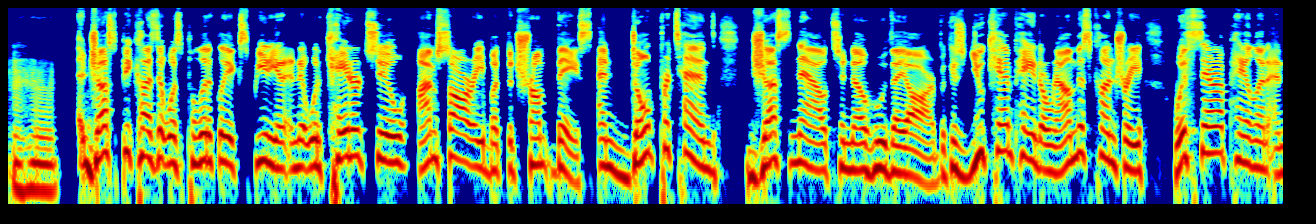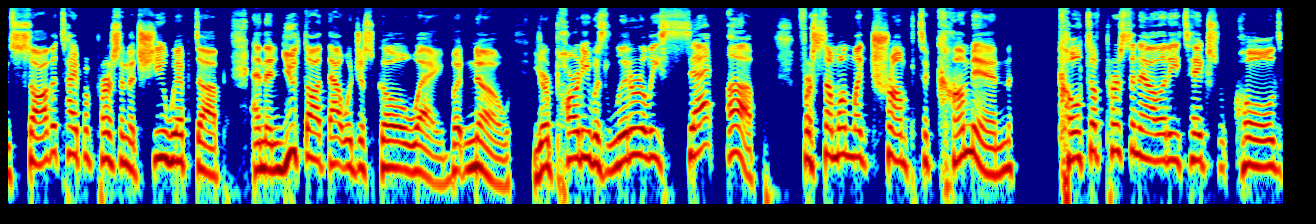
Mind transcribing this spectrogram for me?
Mm-hmm. just because it was politically expedient and it would cater to, I'm sorry, but the Trump base. And don't pretend just now to know who they are because you campaigned around this country with Sarah Palin and saw the type of person that she whipped up. And then you thought that would just go away. But no, your party was literally set up for someone like Trump to come in cult of personality takes hold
